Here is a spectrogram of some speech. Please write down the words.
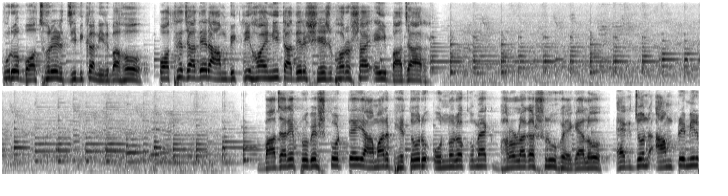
পুরো বছরের জীবিকা নির্বাহ। পথে যাদের আম বিক্রি হয়নি, তাদের শেষ ভরসা এই বাজার। বাজারে প্রবেশ করতেই আমার ভেতর অন্যরকম এক ভালো লাগা শুরু হয়ে গেল। একজন আমপ্রেমীর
